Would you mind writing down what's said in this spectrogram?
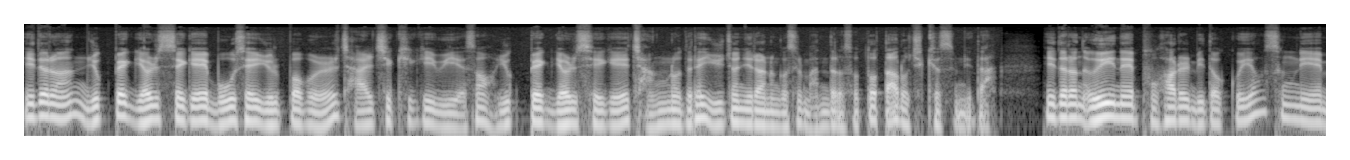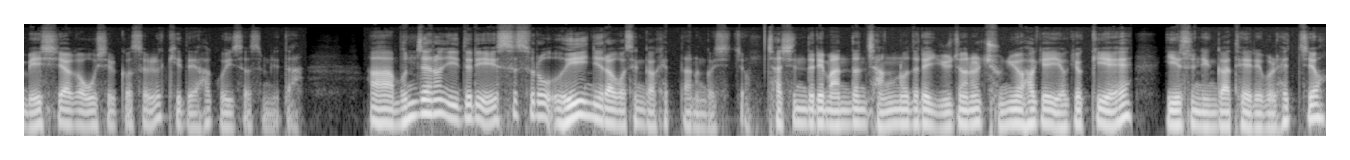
이들은 613개의 모세 율법을 잘 지키기 위해서 613개의 장로들의 유전이라는 것을 만들어서 또 따로 지켰습니다. 이들은 의인의 부활을 믿었고요. 승리의 메시아가 오실 것을 기대하고 있었습니다. 아, 문제는 이들이 스스로 의인이라고 생각했다는 것이죠. 자신들이 만든 장로들의 유전을 중요하게 여겼기에 예수님과 대립을 했지요.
